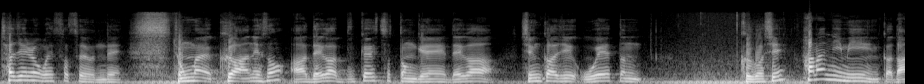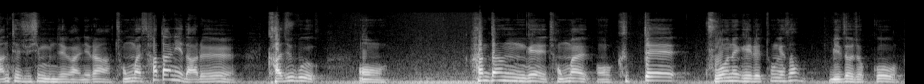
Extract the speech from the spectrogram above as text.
찾으려고 했었어요. 근데 정말 그 안에서 아 내가 묶여 있었던 게 내가 지금까지 오해했던 그것이 하나님이 그러니까 나한테 주신 문제가 아니라 정말 사단이 나를 가지고 어 한다는 게 정말 어 그때 구원의 길을 통해서 믿어졌고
